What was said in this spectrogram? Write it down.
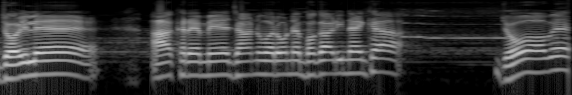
જોઈ લે, આખરે મેં જાનવરોને ભગાડી નાખ્યા. જો હવે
